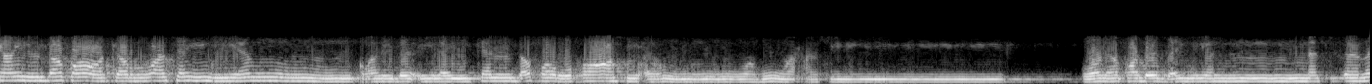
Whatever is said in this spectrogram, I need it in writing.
ارجع البصر كرتين ينقلب إليك البصر خاسئا وهو حسير. ولقد بينا السماء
